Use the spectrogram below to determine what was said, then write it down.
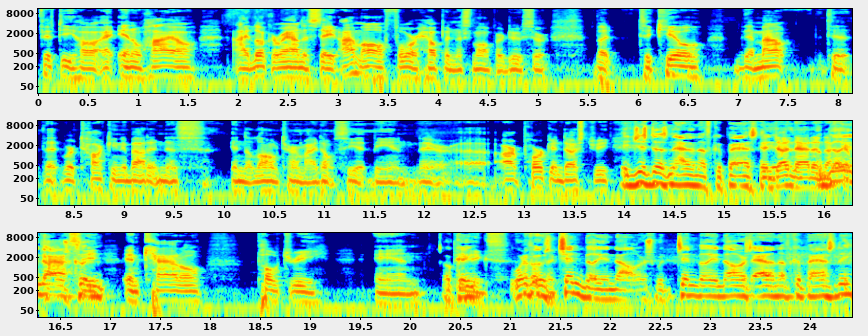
50 in Ohio, I look around the state. I'm all for helping the small producer, but to kill the amount to, that we're talking about in this in the long term, I don't see it being there. Uh, our pork industry It just doesn't add enough capacity. it doesn't add A enough capacity in cattle, poultry, and Okay. pigs. What if it was ten billion dollars? Would ten billion dollars add enough capacity?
